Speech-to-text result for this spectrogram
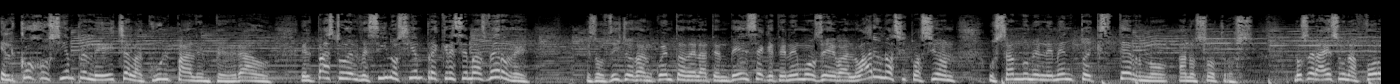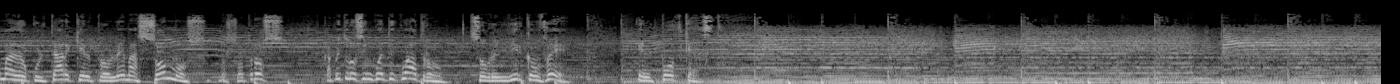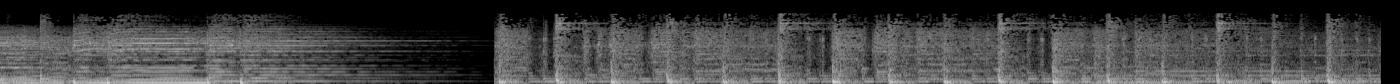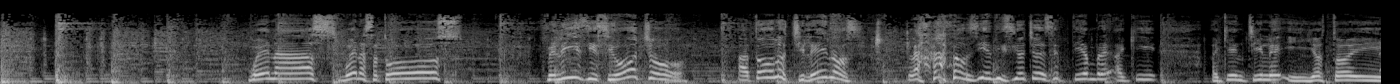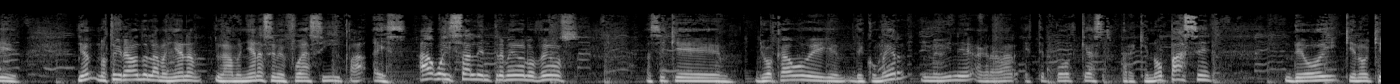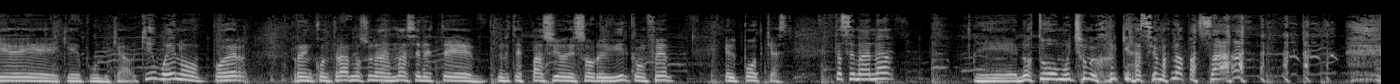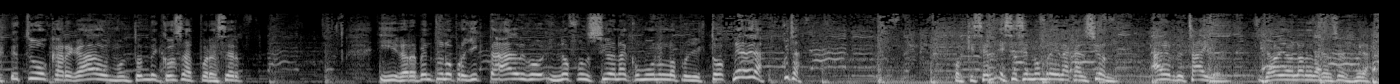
El cojo siempre le echa la culpa al empedrado. El pasto del vecino siempre crece más verde. Esos dichos dan cuenta de la tendencia que tenemos de evaluar una situación usando un elemento externo a nosotros. ¿No será eso una forma de ocultar que el problema somos nosotros? Capítulo 54. Sobrevivir con fe. El podcast. Buenas, buenas a todos. Feliz 18 a todos los chilenos. Claro, sí es 18 de septiembre aquí, aquí en Chile y yo estoy, no estoy grabando en la mañana. La mañana se me fue así, es agua y sal entre medio de los dedos. Así que yo acabo de, de comer y me vine a grabar este podcast para que no pase de hoy que no quede, quede publicado. Qué bueno poder reencontrarnos una vez más en este, en este espacio de sobrevivir con fe, el podcast. Esta semana eh, no estuvo mucho mejor que la semana pasada. estuvo cargado un montón de cosas por hacer. Y de repente uno proyecta algo y no funciona como uno lo proyectó. Mira, mira, escucha. Porque ese, es el nombre de la canción. Eye of the Tiger. Ya voy a hablar de la canción. Mira.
